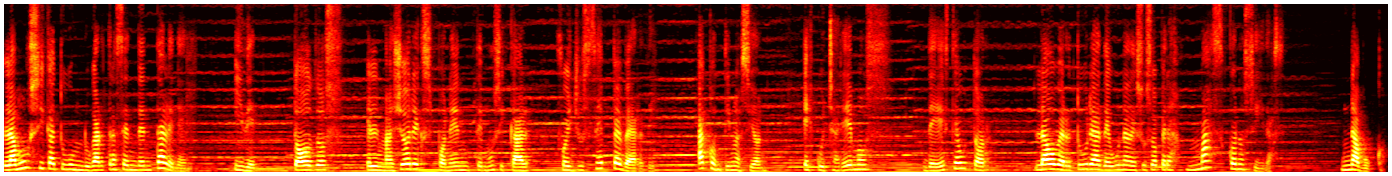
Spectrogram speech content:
La música tuvo un lugar trascendental en él y de todos el mayor exponente musical fue Giuseppe Verdi. A continuación, escucharemos de este autor la obertura de una de sus óperas más conocidas, Nabucco.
